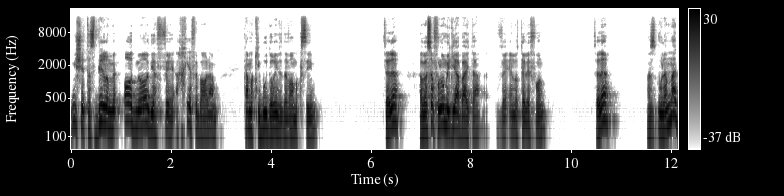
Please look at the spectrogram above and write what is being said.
מי שתסביר לו מאוד מאוד יפה, הכי יפה בעולם, כמה כיבוד הורים זה דבר מקסים, בסדר? אבל בסוף הוא לא מגיע הביתה, ואין לו טלפון, בסדר? אז הוא למד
